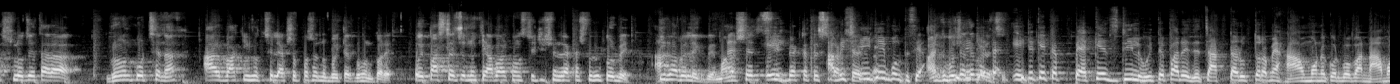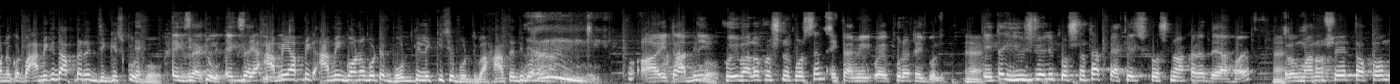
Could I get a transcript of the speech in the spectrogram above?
আসলো যে তারা গ্রহণ করছে না আর বাকি হচ্ছে একশো পঁচানব্বইটা গ্রহণ করে। ওই পাঁচটার জন্য কি আবার কনস্টিটিউশন লেখা শুরু করবে? কীভাবে লিখবে? মানুষের এই- ফিডব্যাকটাতে আমি সেইটাই বলতেছি। আমি বোঝাতে পেরেছি একটা- কি একটা প্যাকেজ ডিল হইতে পারে যে চারটার উত্তর আমি হ্যাঁ মনে করব বা না মনে করব। আমি কিন্তু আপনাদের জিজ্ঞেস করব যে exactly. আমি আপনি আমি গণভোটে ভোট দিলে কিসে ভোট দিব? হাতে দিব না এটা আপনি খুবই ভালো প্রশ্ন করছেন। এটা আমি পুরোটাই বলি। হ্যাঁ। এটা ইউজুয়ালি প্রশ্নটা প্যাকেজ প্রশ্ন আকারে দেয়া হয় হ্যাঁ। এবং মানুষের তখন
